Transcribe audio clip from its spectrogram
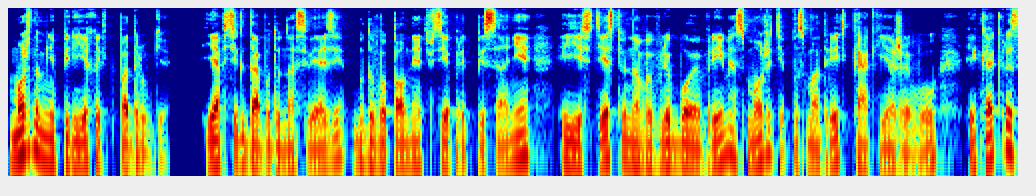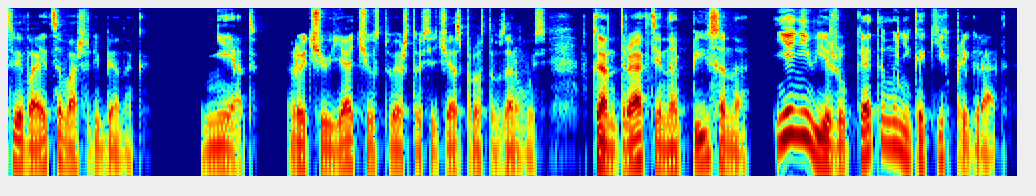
Можно мне переехать к подруге? Я всегда буду на связи, буду выполнять все предписания, и, естественно, вы в любое время сможете посмотреть, как я живу и как развивается ваш ребенок. Нет, рычу я, чувствуя, что сейчас просто взорвусь. В контракте написано, «Я не вижу к этому никаких преград», —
